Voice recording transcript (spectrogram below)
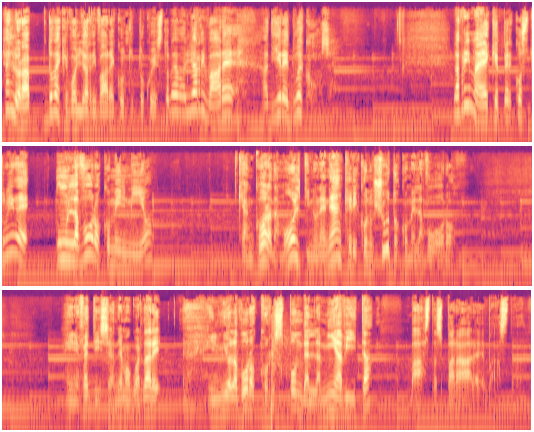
E allora, dov'è che voglio arrivare con tutto questo? Beh, voglio arrivare a dire due cose. La prima è che per costruire un lavoro come il mio, che ancora da molti non è neanche riconosciuto come lavoro, e in effetti se andiamo a guardare eh, il mio lavoro corrisponde alla mia vita, basta sparare, basta.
